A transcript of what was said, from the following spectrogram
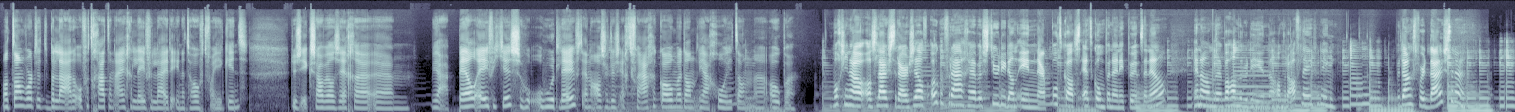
Want dan wordt het beladen of het gaat een eigen leven leiden in het hoofd van je kind. Dus ik zou wel zeggen, ehm, ja, peil eventjes hoe, hoe het leeft. En als er dus echt vragen komen, dan ja, gooi het dan eh, open. Mocht je nou als luisteraar zelf ook een vraag hebben, stuur die dan in naar podcast.company.nl en dan eh, behandelen we die in een andere aflevering. Bedankt voor het luisteren.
